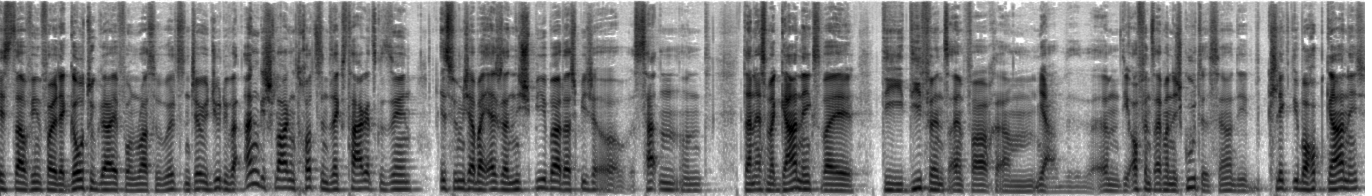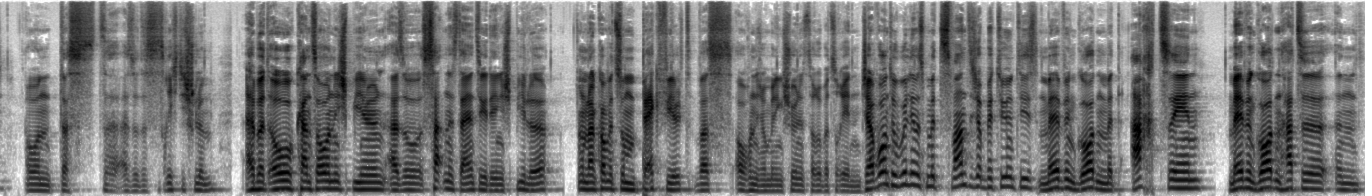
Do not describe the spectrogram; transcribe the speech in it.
ist da auf jeden Fall der Go-To-Guy von Russell Wilson. Jerry Judy war angeschlagen, trotzdem sechs Targets gesehen. Ist für mich aber ehrlich gesagt nicht spielbar. Da spiele ich Sutton und dann erstmal gar nichts, weil die Defense einfach, ähm, ja, ähm, die Offense einfach nicht gut ist. Ja? Die klickt überhaupt gar nicht. Und das, also das ist richtig schlimm. Albert O kannst du auch nicht spielen. Also Sutton ist der Einzige, den ich spiele. Und dann kommen wir zum Backfield, was auch nicht unbedingt schön ist, darüber zu reden. Javonte Williams mit 20 Opportunities, Melvin Gordon mit 18. Melvin Gordon hatte, ein,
